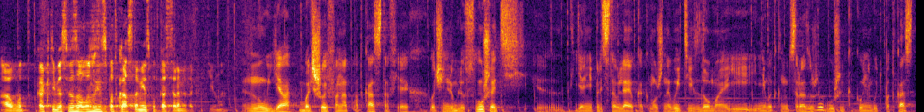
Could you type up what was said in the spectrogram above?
А вот как тебя связала жизнь с подкастами и с подкастерами так активно? Ну, я большой фанат подкастов, я их очень люблю слушать. Э, Я не представляю, как можно выйти из дома и не воткнуть сразу же в уши какой-нибудь подкаст.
